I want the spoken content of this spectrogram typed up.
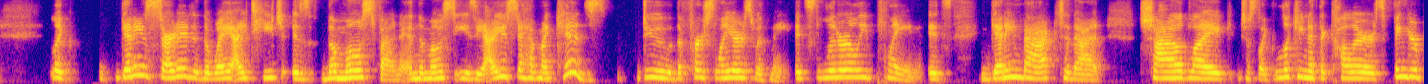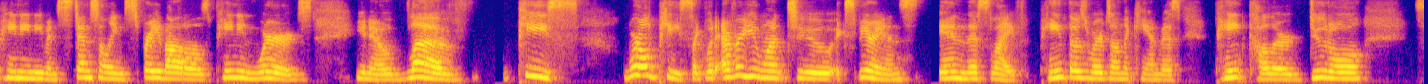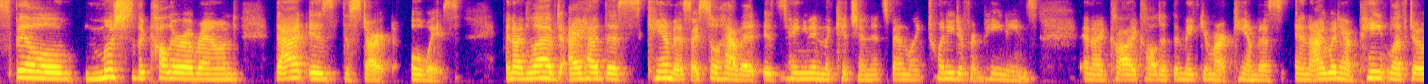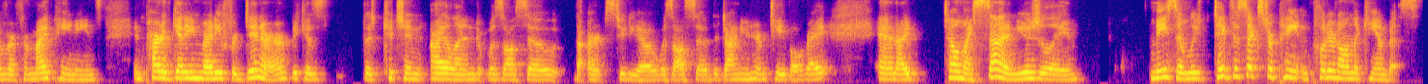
like getting started the way i teach is the most fun and the most easy i used to have my kids do the first layers with me. It's literally plain. It's getting back to that childlike, just like looking at the colors, finger painting, even stenciling spray bottles, painting words, you know, love, peace, world peace, like whatever you want to experience in this life. Paint those words on the canvas, paint color, doodle, spill, mush the color around. That is the start always and I loved, I had this canvas, I still have it. It's hanging in the kitchen. It's been like 20 different paintings. And I'd call, I called it the make your mark canvas. And I would have paint left over from my paintings. And part of getting ready for dinner, because the kitchen island was also the art studio, was also the dining room table, right? And I tell my son usually, Mason, we take this extra paint and put it on the canvas.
